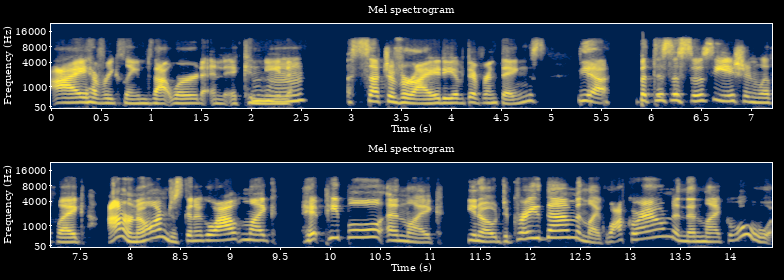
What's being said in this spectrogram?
I have reclaimed that word and it can mm-hmm. mean such a variety of different things. Yeah. But this association with like, I don't know, I'm just going to go out and like hit people and like, you know, degrade them and like walk around and then like, oh,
